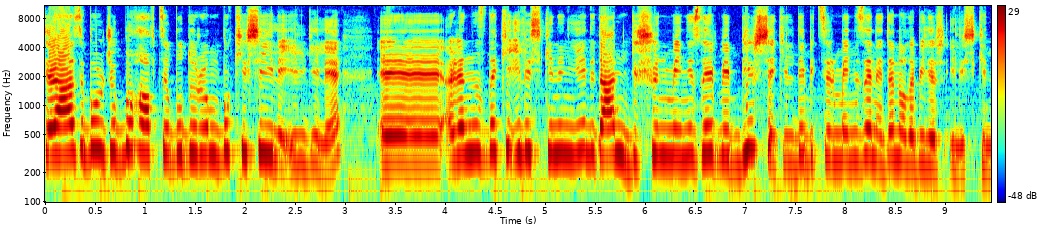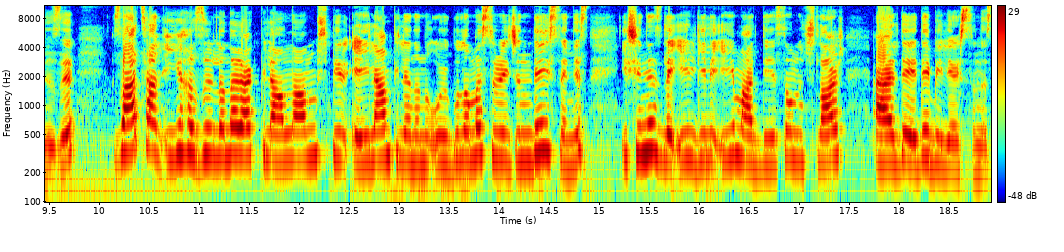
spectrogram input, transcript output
Terazi burcu bu hafta bu durum bu kişiyle ilgili e, aranızdaki ilişkinin yeniden düşünmenize ve bir şekilde bitirmenize neden olabilir ilişkinizi. Zaten iyi hazırlanarak planlanmış bir eylem planını uygulama sürecindeyseniz işinizle ilgili iyi maddi sonuçlar elde edebilirsiniz.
